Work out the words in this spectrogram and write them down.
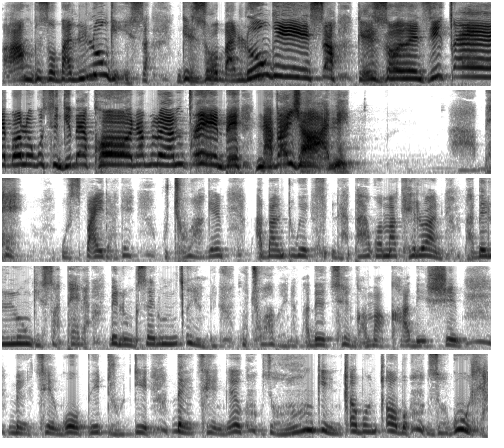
Angizobalungisa ngizobalungisa ngizoyenza icebo lokuthi ngibe khona kuloya mcimbi nakanjani? Abe uspider ke kuthiwa ke abantu ke lapha kwamakhelwane babelungisa phela belungisela umcimbi. Kuthiwa wena babethenga amakhabishi bethenga obhedruti bethenge zonke inhlobonhlobo zokudla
